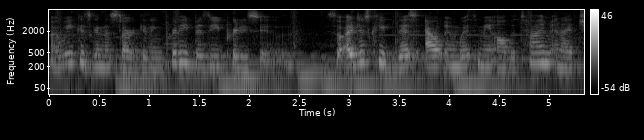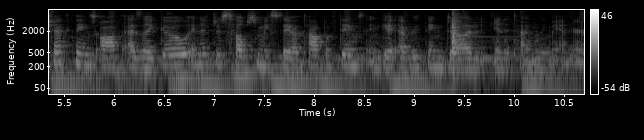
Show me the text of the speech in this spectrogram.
my week is gonna start getting pretty busy pretty soon. So I just keep this out and with me all the time and I check things off as I go and it just helps me stay on top of things and get everything done in a timely manner.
